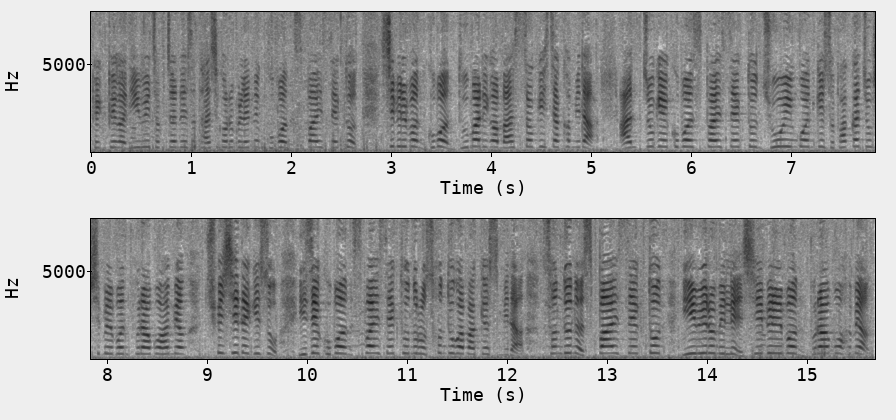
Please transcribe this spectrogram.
팽팽한 2위 접전에서 다시 걸음을 내는 9번 스파이스 액톤 11번 9번 두 마리가 맞서기 시작합니다. 안쪽에 9번 스파이스 액톤 조인권 기수 바깥쪽 11번 브라보 한명 최시대 기수 이제 9번 스파이스 액톤으로 선두가 바뀌었습니다. 선두는 스파이스 액톤 2위로 밀린 11번 브라보 하면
